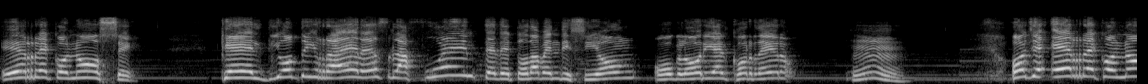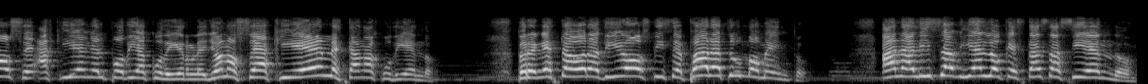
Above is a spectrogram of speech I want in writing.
él reconoce que el Dios de Israel es la fuente de toda bendición. Oh, gloria al Cordero. Mm. Oye, él reconoce a quién él podía acudirle. Yo no sé a quién le están acudiendo. Pero en esta hora Dios dice, párate un momento. Analiza bien lo que estás haciendo.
